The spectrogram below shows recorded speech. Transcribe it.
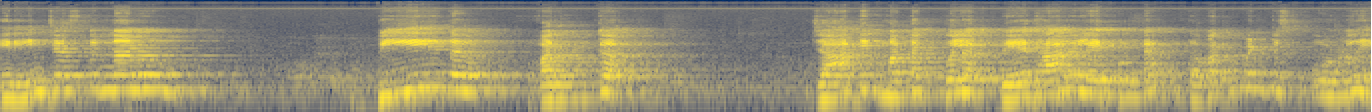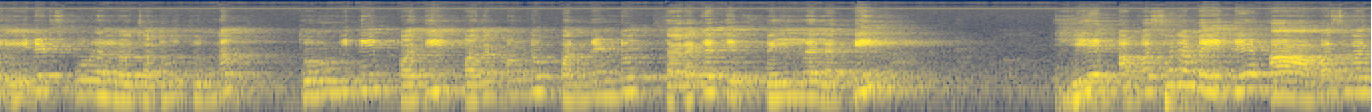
నేనేం చేస్తున్నాను? బీద వర్గ జాతి మత కుల భేదాలు లేకుండా గవర్నమెంట్ స్కూళ్ళు ఎయిడెడ్ స్కూళ్ళల్లో చదువుతున్న తొమ్మిది పది పదకొండు పన్నెండు తరగతి పిల్లలకి ఏ అవసరమైతే ఆ అవసరం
